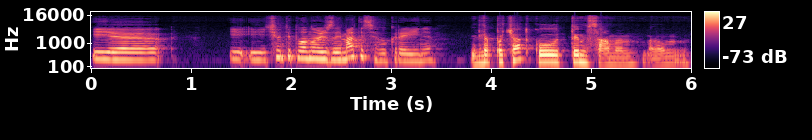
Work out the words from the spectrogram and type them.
І, і, і чим ти плануєш займатися в Україні? Для початку тим самим. ем,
